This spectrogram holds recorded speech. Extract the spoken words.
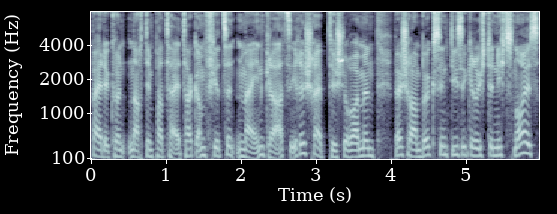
Beide könnten nach dem Parteitag am 14. Mai in Graz ihre Schreibtische räumen. Bei Schramböck sind diese Gerüchte nichts Neues.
